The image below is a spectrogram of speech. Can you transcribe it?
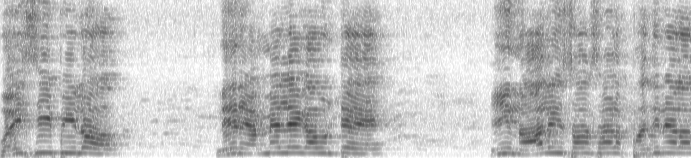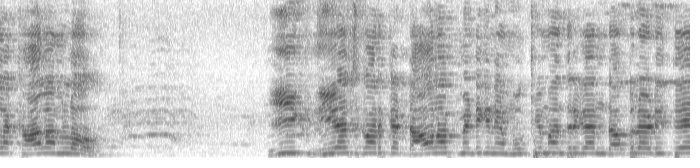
వైసీపీలో నేను ఎమ్మెల్యేగా ఉంటే ఈ నాలుగు సంవత్సరాల పది నెలల కాలంలో ఈ నియోజకవర్గ డెవలప్మెంట్కి నేను ముఖ్యమంత్రి గారిని డబ్బులు అడిగితే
